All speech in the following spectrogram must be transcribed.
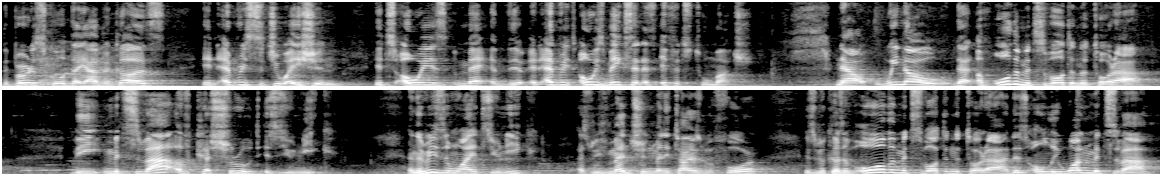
the bird is called Daya because in every situation, it's always it every it always makes it as if it's too much. Now we know that of all the mitzvot in the Torah, the mitzvah of kashrut is unique, and the reason why it's unique, as we've mentioned many times before, is because of all the mitzvot in the Torah, there's only one mitzvah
